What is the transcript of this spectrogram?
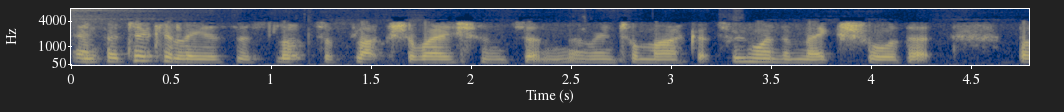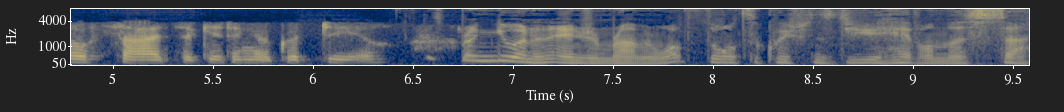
And particularly as there's lots of fluctuations in the rental markets, we want to make sure that both sides are getting a good deal. Let's bring you in, Anjum Rahman. What thoughts or questions do you have on this uh,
